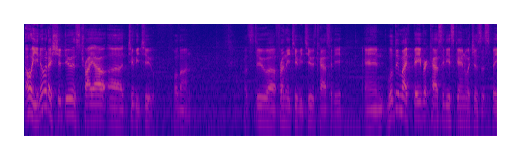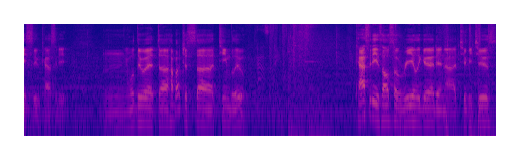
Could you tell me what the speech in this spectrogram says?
Oh, you know what I should do is try out uh, 2v2. Hold on. Let's do uh, friendly 2v2 with Cassidy. And we'll do my favorite Cassidy skin, which is the spacesuit Cassidy. Mm, we'll do it, uh, how about just uh, Team Blue? Cassidy is also really good in uh, 2v2s.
